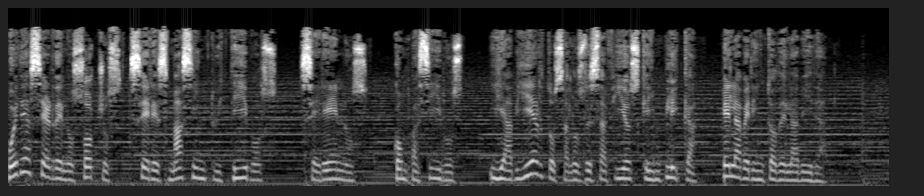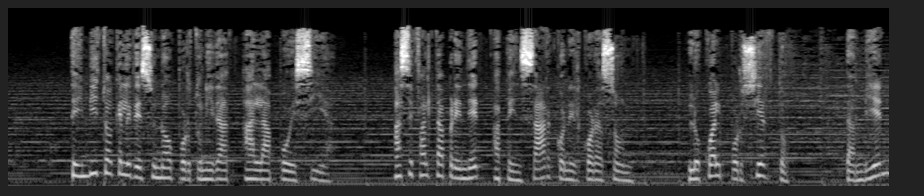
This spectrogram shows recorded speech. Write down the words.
puede hacer de nosotros seres más intuitivos, serenos, compasivos y abiertos a los desafíos que implica el laberinto de la vida. Te invito a que le des una oportunidad a la poesía. Hace falta aprender a pensar con el corazón, lo cual, por cierto, también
